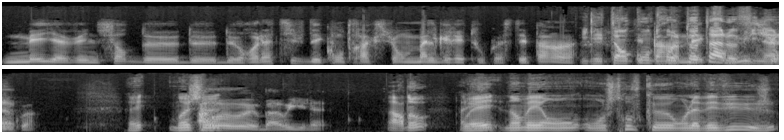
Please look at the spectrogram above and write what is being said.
mais il y avait une sorte de, de, de relative décontraction malgré tout quoi. C'était pas Il était en contrôle total au final quoi. moi je... Ah ouais, bah oui, Arnaud Ouais, non mais on, je trouve qu'on l'avait vu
